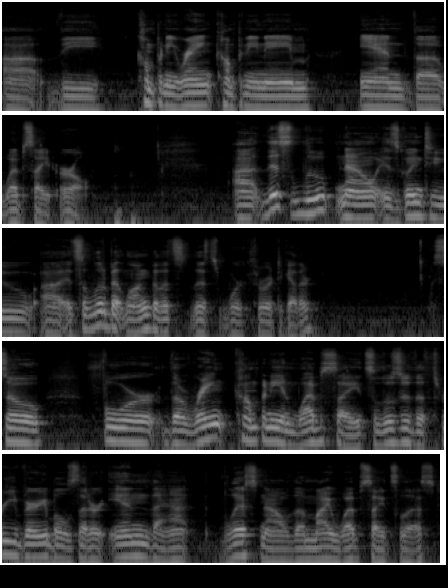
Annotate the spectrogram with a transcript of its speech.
uh, the company rank, company name, and the website URL. Uh, this loop now is going to, uh, it's a little bit long, but let's, let's work through it together. So for the rank company and website so those are the three variables that are in that list now the my websites list.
